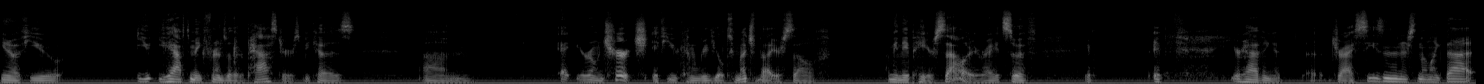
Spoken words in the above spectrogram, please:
you know, if you you you have to make friends with other pastors because um, at your own church, if you kind of reveal too much about yourself, I mean, they pay your salary, right? So if if if you're having a, a dry season or something like that,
